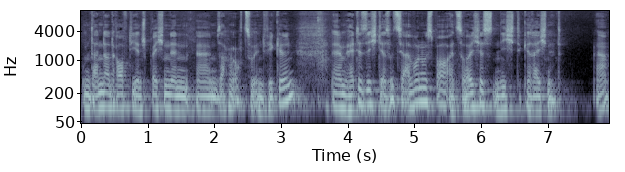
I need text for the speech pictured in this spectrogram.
um dann darauf die entsprechenden ähm, Sachen auch zu entwickeln, ähm, hätte sich der Sozialwohnungsbau als solches nicht gerechnet. Ja,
